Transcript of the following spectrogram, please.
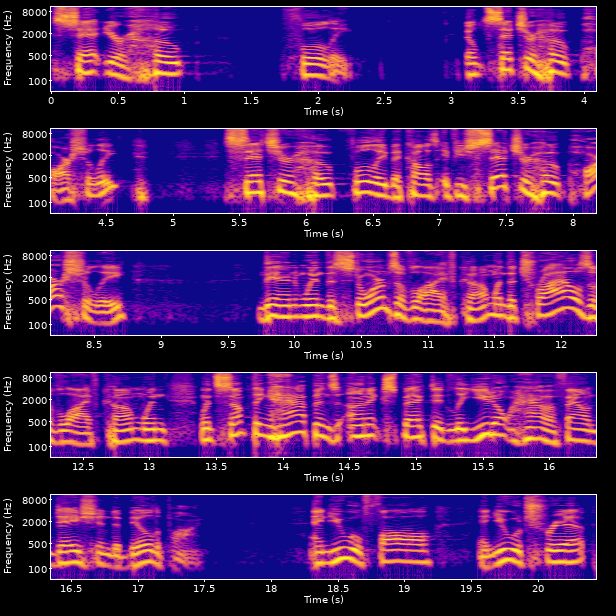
set your hope fully. Don't set your hope partially. Set your hope fully because if you set your hope partially, then when the storms of life come, when the trials of life come, when, when something happens unexpectedly, you don't have a foundation to build upon. And you will fall and you will trip.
